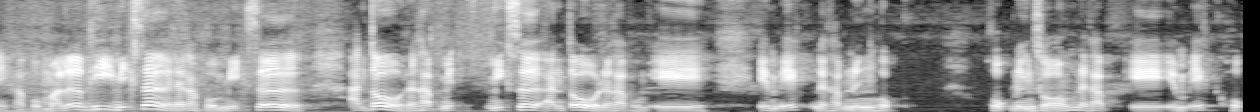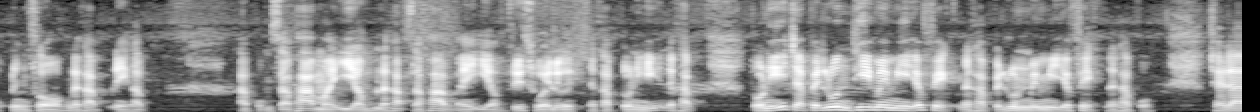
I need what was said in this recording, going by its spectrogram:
นี่ครับผมมาเริ่มที่มิกเซอร์นะครับผมมิกเซอร์อันโตนะครับมิกเซอร์อันโตนะครับผม A MX นะครับหนึ่งหกหกหนึ่งสองนะครับ A MX หกหนึ่งสองนะครับนี่ครับ ครับผมสภาพไม้เอี่ยมนะครับสภาพไม้เอี่ยมสวยๆเลยนะครับตัวนี้นะครับตัวนี้จะเป็นรุ่นที่ไม่มีเอฟเฟกต์นะครับเป็นรุ่นไม่มีเอฟเฟกต์นะครับผมใช้ได้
